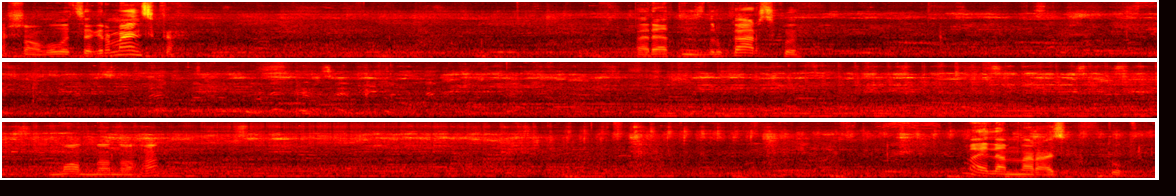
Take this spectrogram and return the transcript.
А що, вулиця Вірменська. Перетин з Друкарською. Модна нога. Ми наразі тут.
